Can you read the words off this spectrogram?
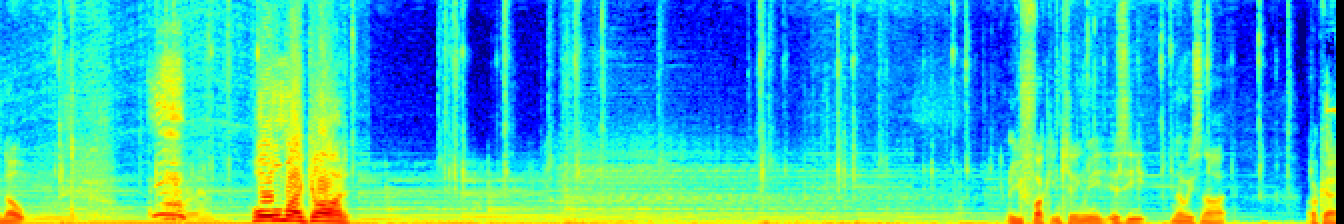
Nope. oh my god! Are you fucking kidding me? Is he? No, he's not. Okay.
